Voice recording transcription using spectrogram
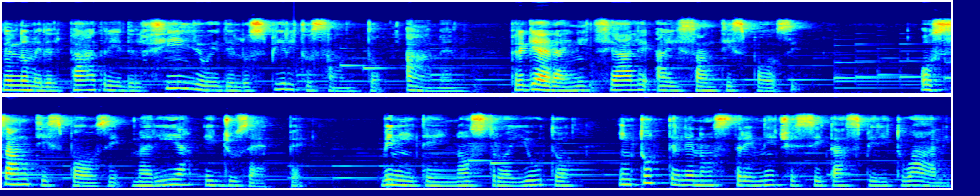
Nel nome del Padre, del Figlio e dello Spirito Santo. Amen. Preghiera iniziale ai Santi Sposi. O Santi Sposi Maria e Giuseppe, venite in nostro aiuto in tutte le nostre necessità spirituali,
